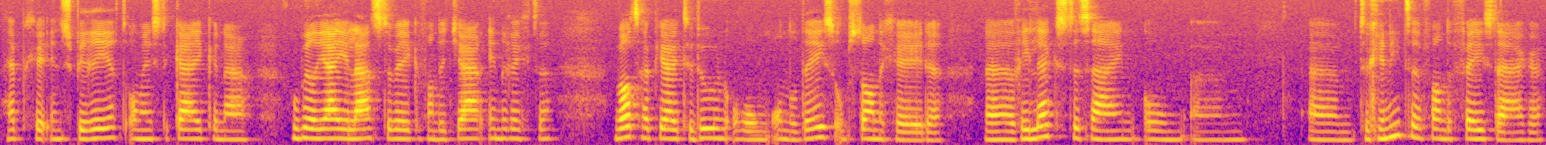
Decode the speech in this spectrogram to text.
heb geïnspireerd om eens te kijken naar hoe wil jij je laatste weken van dit jaar inrichten. Wat heb jij te doen om onder deze omstandigheden relaxed te zijn, om ehm, ehm, te genieten van de feestdagen.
